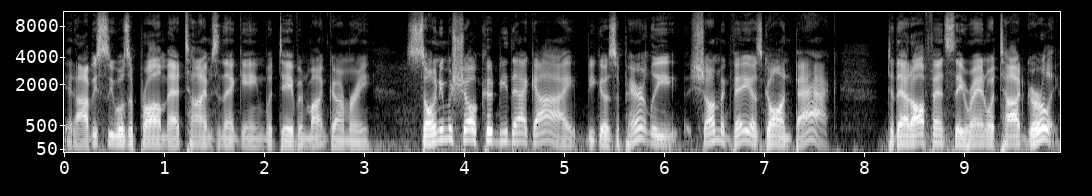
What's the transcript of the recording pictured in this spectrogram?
It obviously was a problem at times in that game with David Montgomery. Sony Michel could be that guy because apparently Sean McVay has gone back to that offense they ran with Todd Gurley.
